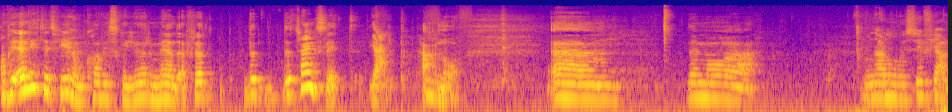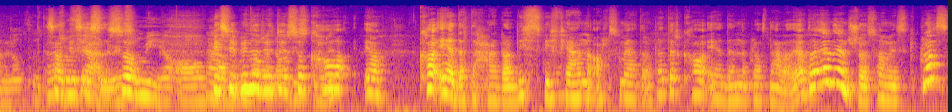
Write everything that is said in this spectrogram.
Og vi er litt i tvil om hva vi skal gjøre med det. For det, det, det trengs litt hjelp her nå. Um, det må Men det er noe hvis vi fjerner alt dette, Så hvis, så fjerner vi så- så mye av Hvis vi begynner å rydde ut, så hva, ja, hva er dette her, da? Hvis vi fjerner alt som heter Petter, hva er denne plassen her, da? Ja, da er det en sjøsamisk plass.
